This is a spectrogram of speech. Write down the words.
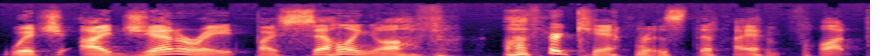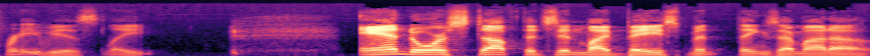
which I generate by selling off other cameras that I have bought previously and or stuff that's in my basement, things I might have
